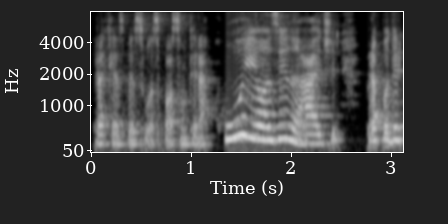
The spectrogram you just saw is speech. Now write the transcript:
para que as pessoas possam ter a curiosidade para poder,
